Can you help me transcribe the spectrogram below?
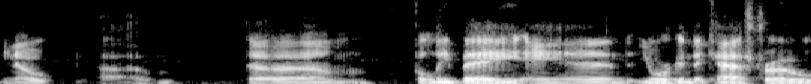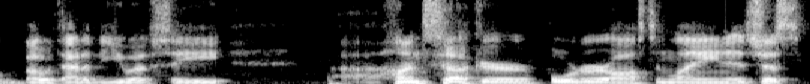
You know, um, the um, Felipe and Yorgan De Castro, both out of the UFC. Uh, Hunsucker, Porter, Austin Lane. It's just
